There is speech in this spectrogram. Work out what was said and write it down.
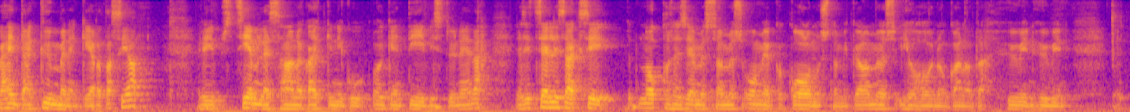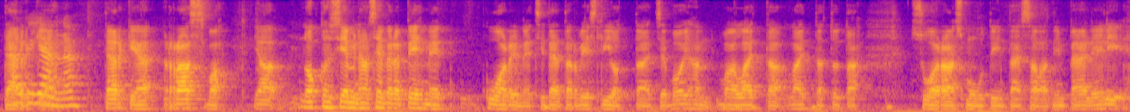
vähintään kymmenenkertaisia. Eli siemenessä aina kaikki niin kuin oikein tiivistyneenä. Ja sitten sen lisäksi nokkosen siemessä on myös omega 3, mikä on myös ihohoidon kannalta hyvin, hyvin tärkeä, tärkeä rasva. Ja nokkosen siemenhän on sen verran pehmeä kuorin, että sitä ei tarvitse liottaa, että se voi ihan vaan laittaa, laittaa tota suoraan smoothiin tai salatin päälle. Eli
